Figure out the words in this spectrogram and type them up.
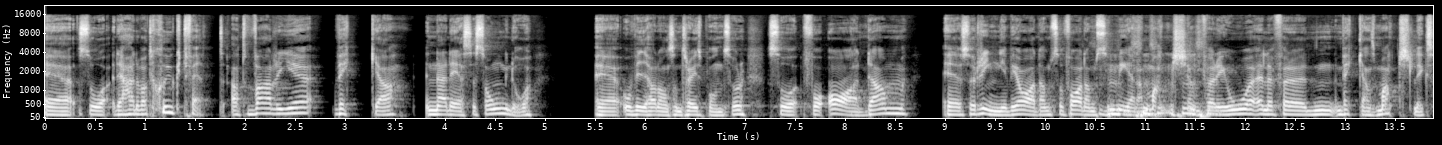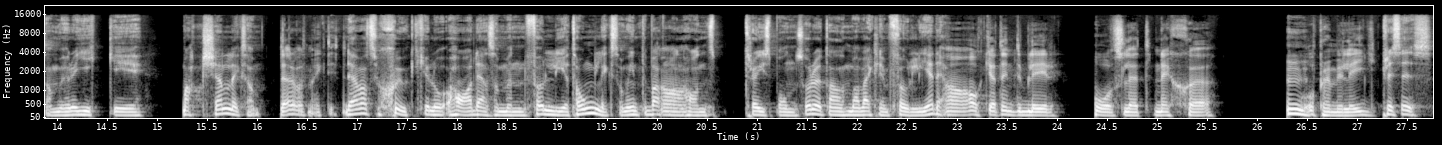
Eh, så det hade varit sjukt fett att varje vecka när det är säsong då eh, och vi har dem som tröjsponsor så får Adam eh, så ringer vi Adam så får Adam summera matchen för i år, eller för veckans match. Liksom, hur det gick i matchen. Liksom. Det hade varit mäktigt. Det har varit så sjukt kul att ha den som en följetong. Liksom. Inte bara att Ja. man har en tröjsponsor, utan att man verkligen följer det. Ja, och att det inte blir Håslet, Nässjö Mm. och Premier League. Precis.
